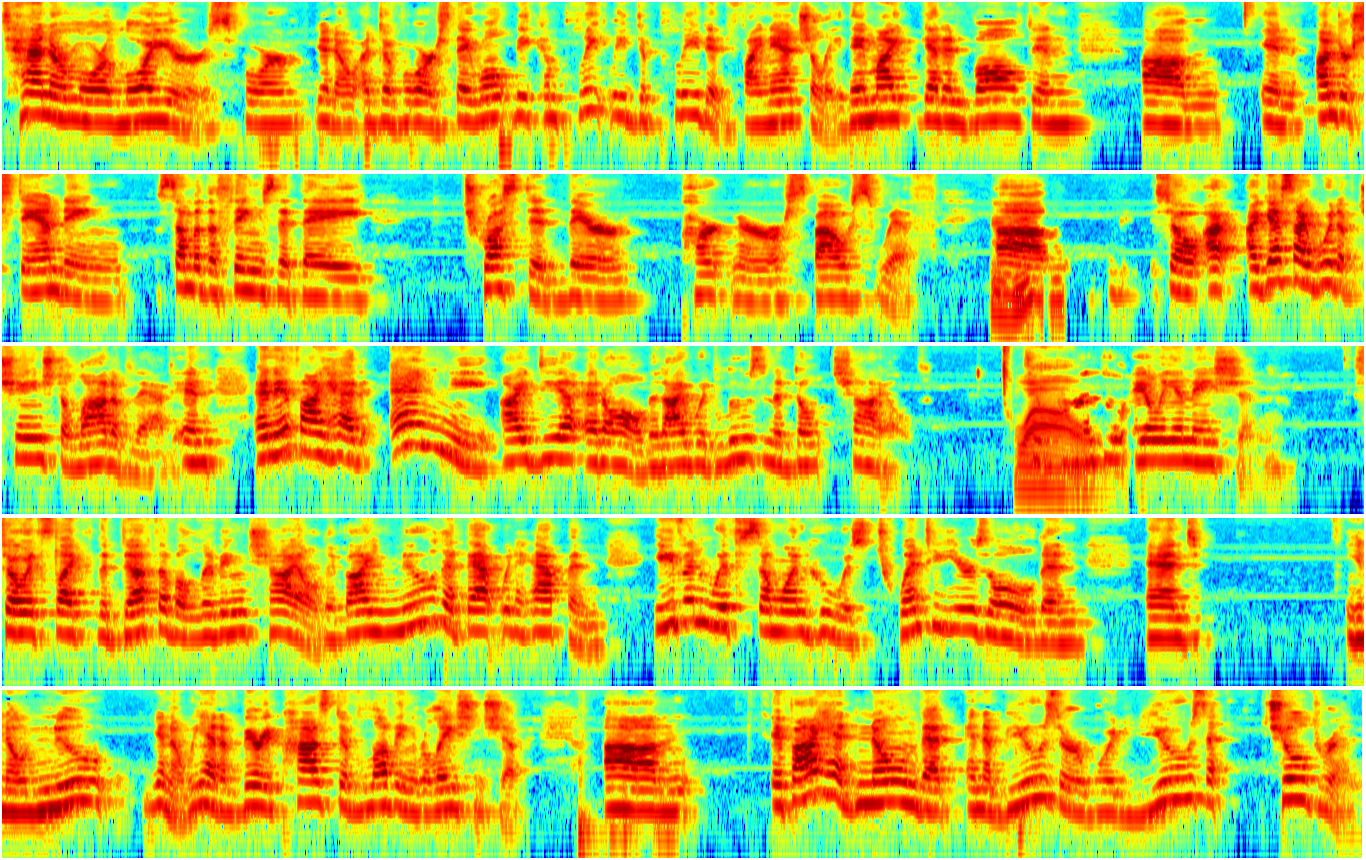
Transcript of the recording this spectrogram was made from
10 or more lawyers for, you know, a divorce. They won't be completely depleted financially. They might get involved in um, in understanding some of the things that they trusted their partner or spouse with. Mhm. Um, so I, I guess I would have changed a lot of that. And and if I had any idea at all that I would lose an adult child to wow. parental alienation. So it's like the death of a living child. If I knew that that would happen, even with someone who was 20 years old and and you know knew you know we had a very positive loving relationship um if i had known that an abuser would use children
